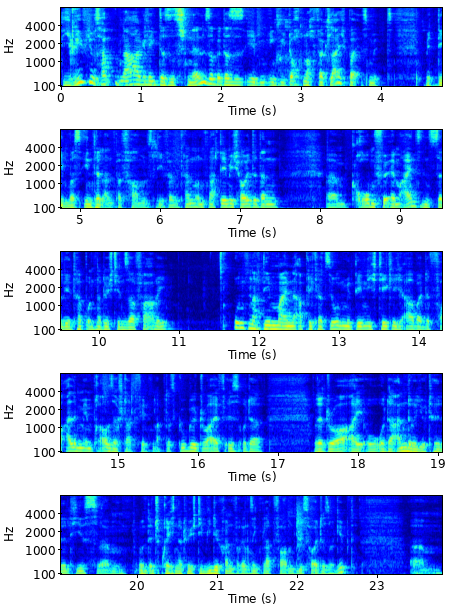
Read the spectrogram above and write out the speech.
Die Reviews haben nahegelegt, dass es schnell ist, aber dass es eben irgendwie doch noch vergleichbar ist mit, mit dem, was Intel an Performance liefern kann. Und nachdem ich heute dann ähm, Chrome für M1 installiert habe und natürlich den Safari, und nachdem meine Applikationen, mit denen ich täglich arbeite, vor allem im Browser stattfinden, ob das Google Drive ist oder oder Draw.io oder andere Utilities ähm, und entsprechend natürlich die Videoconferencing-Plattformen, die es heute so gibt, ähm,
